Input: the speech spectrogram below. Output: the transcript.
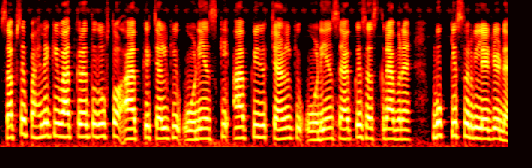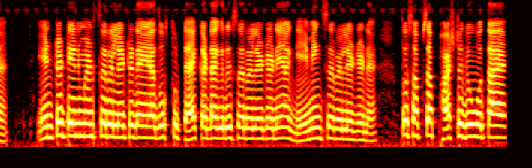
सबसे पहले की बात करें तो दोस्तों, आपके चैनल की ऑडियंस की, आपकी जो चैनल की ऑडियंस है, आपके सब्सक्राइबर हैं, वो किस रिलेटेड है? एंटरटेनमेंट से रिलेटेड है या दोस्तों टैग कैटेगरी से रिलेटेड है या गेमिंग से रिलेटेड है? तो सबसे फ़र्स्ट जो होता है,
